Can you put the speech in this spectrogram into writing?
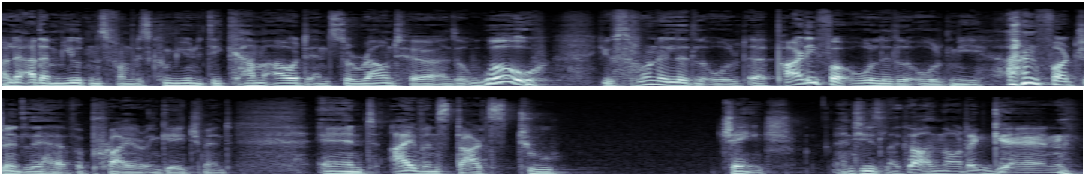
all the other mutants from this community come out and surround her and say, "Whoa, you've thrown a little old uh, party for old little old me." Unfortunately, I have a prior engagement, and Ivan starts to change. And he's like, oh, not again.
